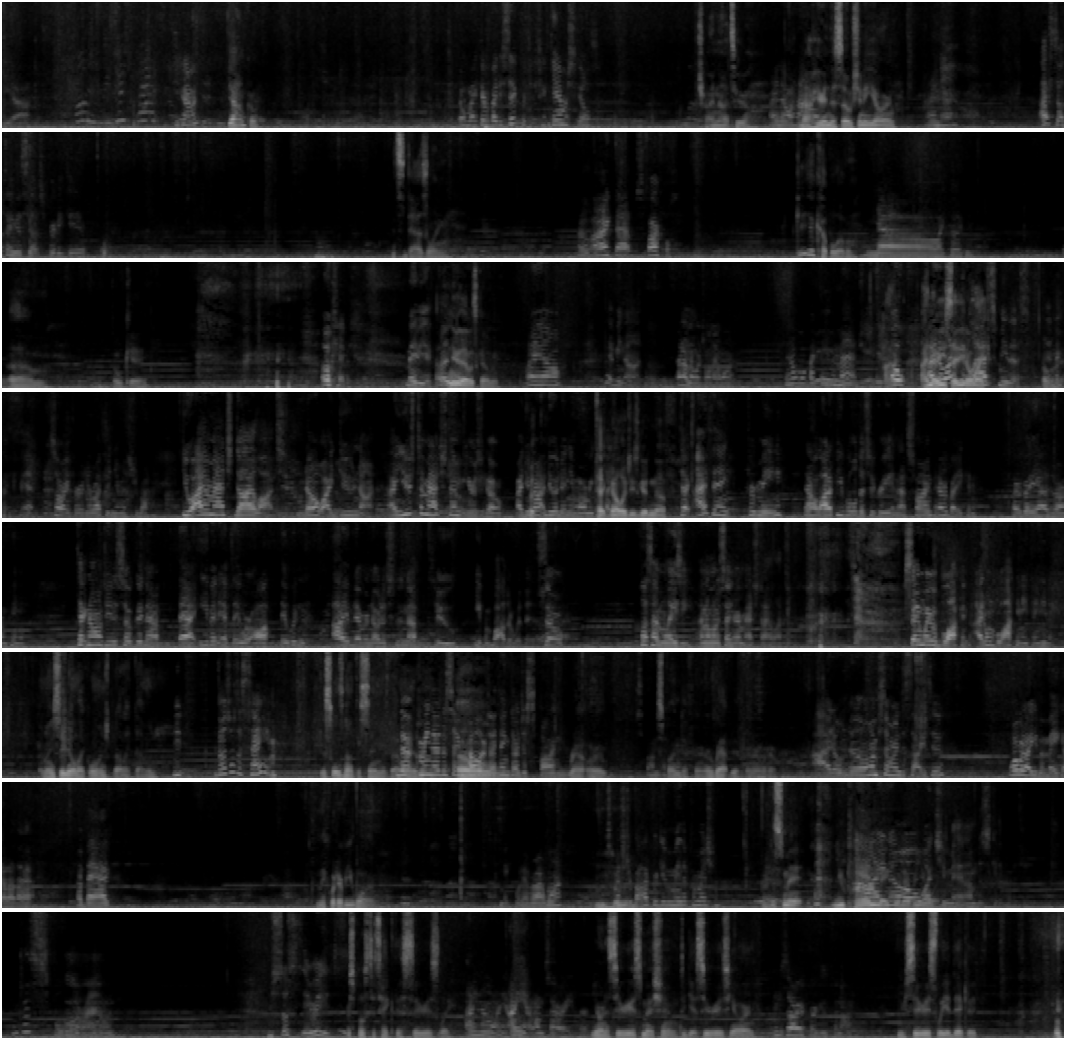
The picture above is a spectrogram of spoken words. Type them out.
yeah. You coming? Yeah, I'm cool. Don't make everybody sick with your camera skills. Try not to. I know how. I'm out here in this ocean of yarn. I know. I still think this stuff's pretty cute. It's dazzling. I like that sparkle. Get you a couple of them. No, I couldn't. Um, okay. Okay, maybe a couple. I knew that was coming. Well, maybe not. I don't know which one I want. They don't look like they even match. I- oh, I know you said you don't like- Ask me this. Oh, And go the- Sorry for interrupting you, Mr. Bach. Do I match dye lots? No, I do not. I used to match them years ago. I do But not do it anymore because I- Technology's good enough. Tech, I think for me, now a lot of people will disagree, and that's fine. Everybody can, everybody has their own opinion. Technology is so good now that even if they were off, they wouldn't. I've never noticed enough to even bother with it. So, plus I'm lazy. I don't want to sit here and match dye lots. Same way with blocking. I don't block anything either. I know you say you don't like orange, but I like that one. You, those are the same. This one's not the same as that They're- one. I mean, they're the same colors. I Oh. think they're just spun. Round or spun. spun different or wrapped different or whatever. I don't know. I'm so indecisive. What would I even make out of that? A bag? Make whatever you want. make whatever I want. It's Mhm. Mr. Bach for giving me the permission. I just meant you can I make know whatever you what want. you meant. I'm just kidding. I'm just fooling around. You're so serious. We're supposed to take this seriously. I know. I, I am. I'm sorry for. You're on a serious mission to get serious yarn. I'm sorry for goofing off. You're seriously addicted.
